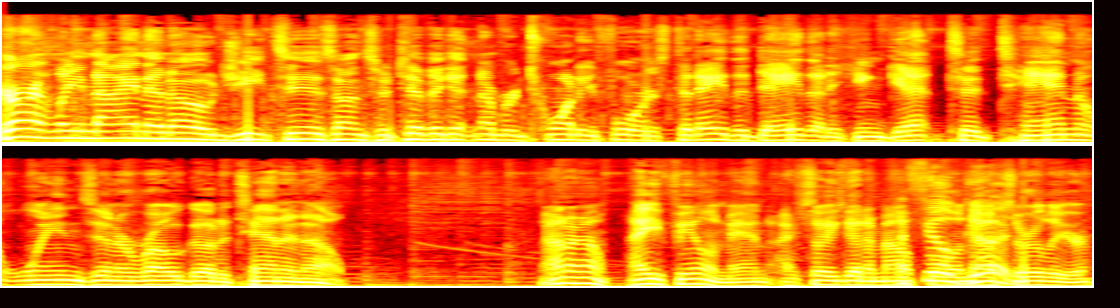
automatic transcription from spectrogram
Currently 9 and 0. Jeets is on certificate number 24. Is today the day that he can get to 10 wins in a row, go to 10 and 0? I don't know. How you feeling, man? I saw you got a mouthful of nuts earlier.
